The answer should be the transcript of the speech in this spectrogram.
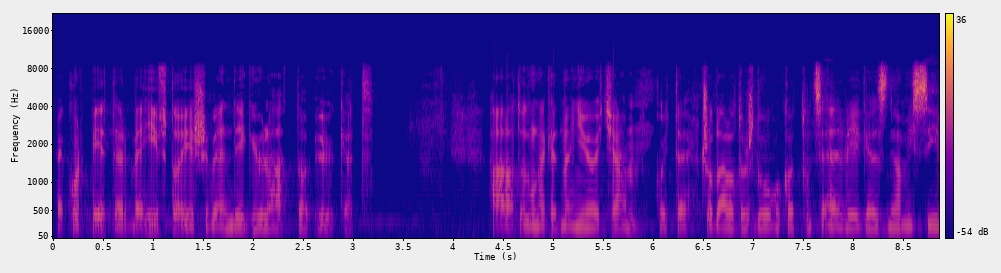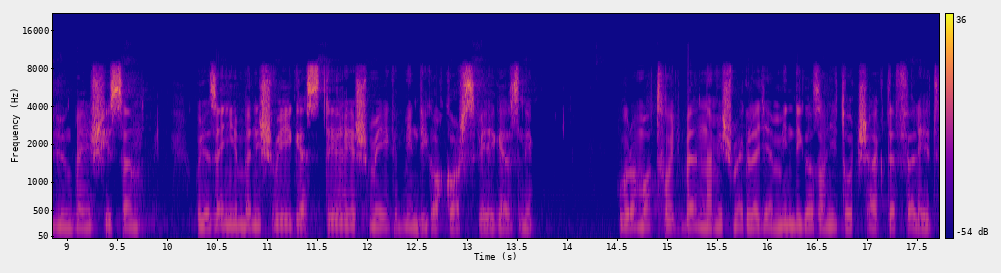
Ekkor Péter behívta, és vendégül látta őket. Hálát adunk neked, mennyi atyám, hogy te csodálatos dolgokat tudsz elvégezni a mi szívünkben, és hiszem, hogy az enyémben is végeztél, és még mindig akarsz végezni. Uramat, hogy bennem is meglegyen mindig az a nyitottság te feléd,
